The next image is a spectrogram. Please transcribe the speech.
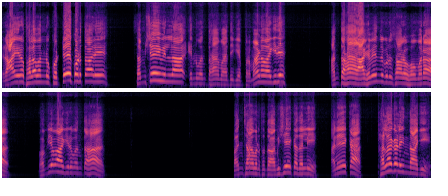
ರಾಯರ ಫಲವನ್ನು ಕೊಟ್ಟೇ ಕೊಡ್ತಾರೆ, ಸಂಶಯವಿಲ್ಲ ಎನ್ನುವಂತಹ ಮಾತಿಗೆ ಪ್ರಮಾಣವಾಗಿದೆ. ಅಂತಹ ರಾಘವೇಂದ್ರ ಗುರು ಸಾರ್ವಭೌಮರ ಭವ್ಯವಾಗಿರುವಂತಹ ಪಂಚಾಮೃತದ ಅಭಿಷೇಕದಲ್ಲಿ ಅನೇಕ ಫಲಗಳಿಂದಾಗಿ,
